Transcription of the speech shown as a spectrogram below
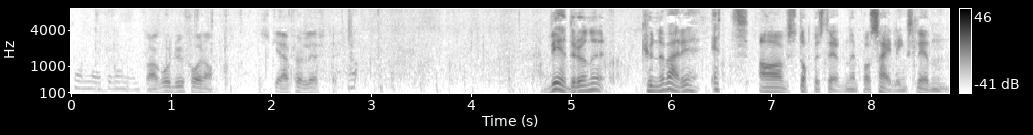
som är på vandring. Da går du foran. Så skal jeg følge efter. Vedrøne kunne være ett av stoppestedene på seilingsleden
